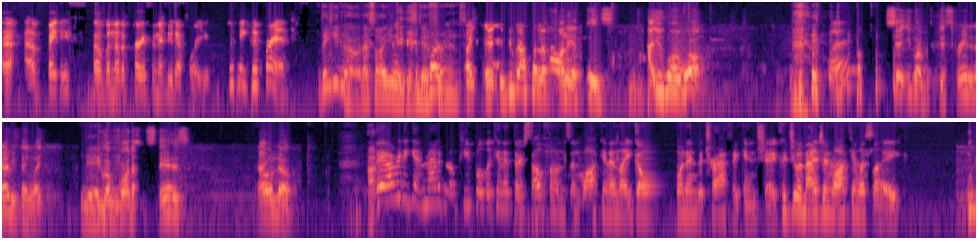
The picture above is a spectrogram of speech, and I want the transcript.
a a face of another person to do that for you. Just need good friends. there you go. That's all you need is good friends. Like if if you got something funny in your face, how you gonna walk? What? Shit, you gonna break your screen and everything. Like Yeah, you gonna you- fall down the stairs. I don't know. They already get mad about people looking at their cell phones and walking and like going into traffic and shit. Could you imagine walking with like You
